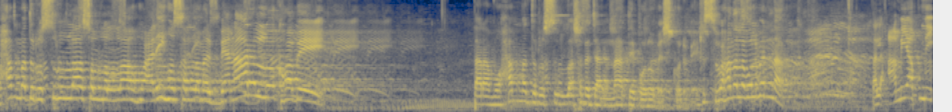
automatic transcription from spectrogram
মুহাম্মদুর রসুল্লাহ সাল্লাহ ব্যানারের লোক হবে, তারা মুহাম্মদ রসুল্লাহর সাথে জান্নাতে প্রবেশ করবে। সুবহানাল্লাহ বলবেন না? তাহলে আমি, আপনি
